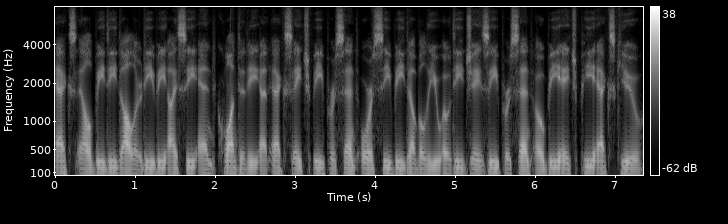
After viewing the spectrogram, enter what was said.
XLBD dollar DVIC and quantity at XHB percent or CBWODJZ percent OBHPXQ,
